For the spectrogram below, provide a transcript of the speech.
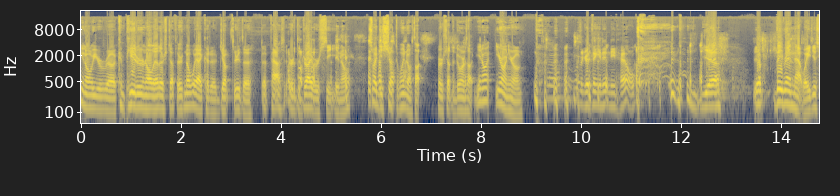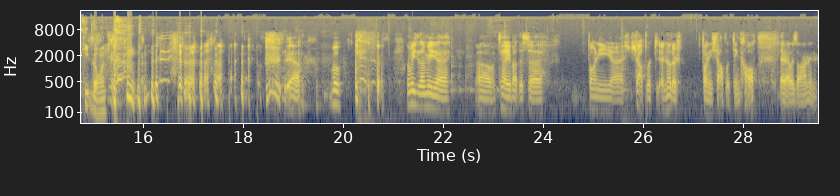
you know, your uh, computer and all the other stuff. There's no way I could have jumped through the the pass or the driver's seat, you know. So I just shut the window and thought, or shut the door and thought, you know what, you're on your own. It was a good thing you didn't need help. Yeah. Yep. They ran that way. Just keep going. yeah. Well, let me let me uh, uh, tell you about this uh, funny uh, shoplift. Another funny shoplifting call that I was on, and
